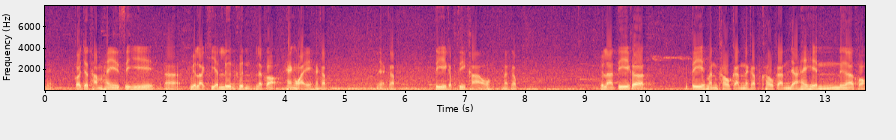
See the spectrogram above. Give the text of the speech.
เนี่ยก็จะทำให้สีเวลาเขียนลื่นขึ้น แล้วก็แห้งไวนะครับเนี่ยครับตีกับสีขาวนะครับ เวลาตีก็ตีให้มันเข้ากันนะครับ เข้ากันอย่าให้เห็นเนื้อของ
